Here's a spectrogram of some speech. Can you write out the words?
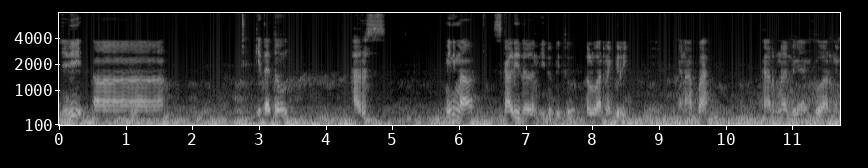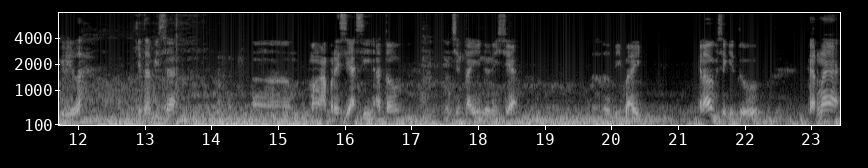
jadi uh, kita itu harus minimal sekali dalam hidup itu keluar negeri kenapa karena dengan keluar negeri lah kita bisa um, mengapresiasi atau mencintai Indonesia lebih baik. Kenapa bisa gitu? Karena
